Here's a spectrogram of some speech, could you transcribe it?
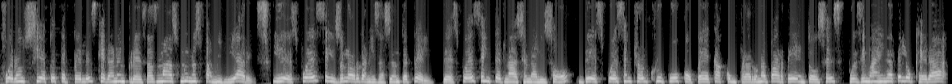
fueron siete terpeles que eran empresas más o menos familiares. Y después se hizo la organización Terpel, después se internacionalizó, después entró el grupo Copeca a comprar una parte, entonces pues imagínate lo que era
